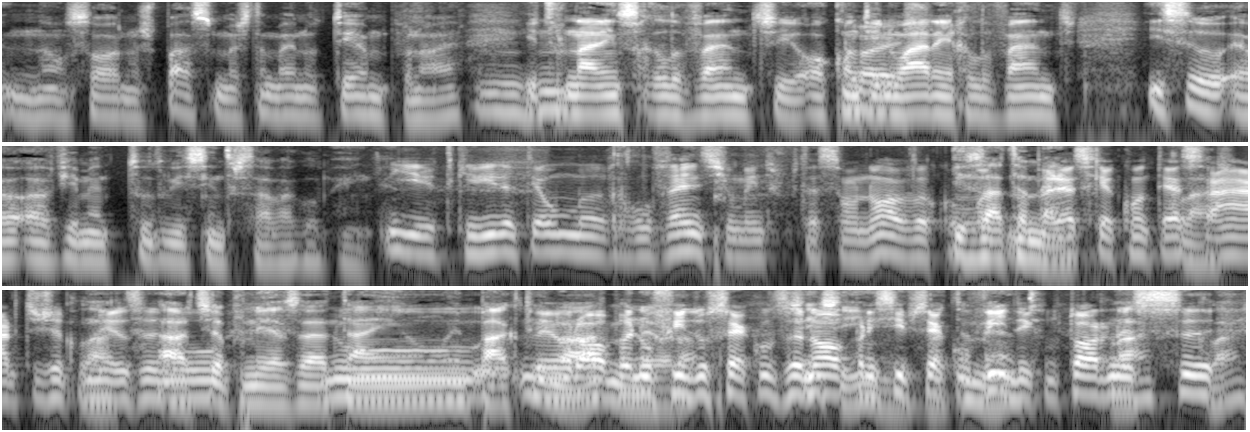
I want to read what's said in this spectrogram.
não só no espaço, mas também no tempo, não é? Uhum. E tornarem-se relevantes ou continuarem pois. relevantes. Isso, obviamente, tudo isso interessava a Gulbenkian e adquirir até uma relevância, uma interpretação nova, como Exatamente. parece que acontece claro. à arte japonesa. Claro. A arte japonesa no, tem um impacto na Europa no fim do século XIX, sim, sim, princípio do século XX, que torna-se, claro,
